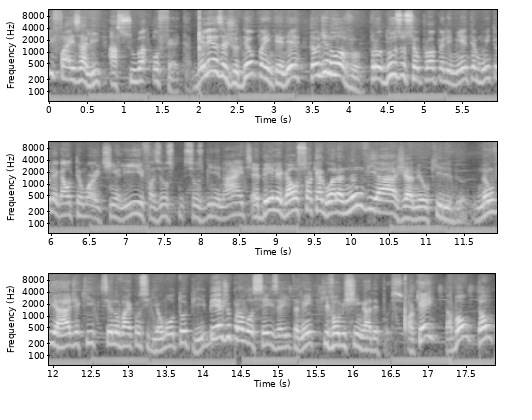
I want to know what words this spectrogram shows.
e faz ali a sua oferta. Beleza, Judeu, para entender? Então, de novo, produz o seu próprio alimento, é muito legal ter uma hortinha ali, fazer os seus beanie night, é bem legal, só que agora não viaja, meu querido, não viaja que você não vai conseguir, é uma utopia. E beijo para vocês aí também que vão me xingar depois ok? Tá bom? Então,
